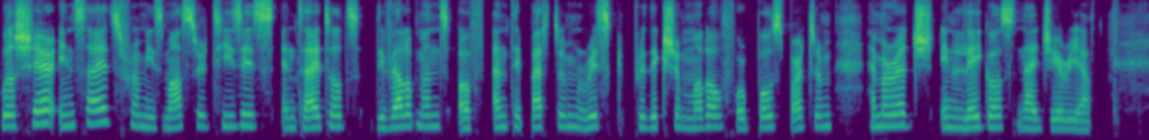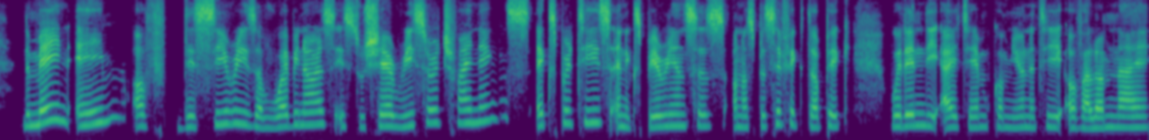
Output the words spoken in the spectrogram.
will share insights from his master thesis entitled Development of Antepartum Risk Prediction Model for Postpartum Hemorrhage in Lagos, Nigeria. The main aim of this series of webinars is to share research findings, expertise, and experiences on a specific topic within the ITM community of alumni,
